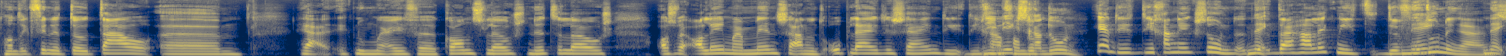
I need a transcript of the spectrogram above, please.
Want ik vind het totaal, ehm, ja, ik noem maar even kansloos, nutteloos. Als we alleen maar mensen aan het opleiden zijn, die, die, Die gaan niks van de- gaan doen. Ja, die, die gaan niks doen. Nee. Daar haal ik niet de Nee, voldoening uit. Nee.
